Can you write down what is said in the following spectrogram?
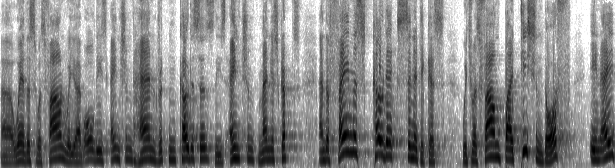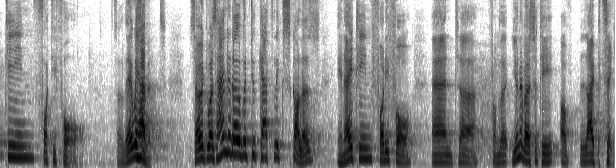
uh, where this was found, where you have all these ancient handwritten codices, these ancient manuscripts, and the famous Codex Sinaiticus, which was found by Tischendorf in 1844. So there we have it. So it was handed over to Catholic scholars in 1844 and uh, from the University of Leipzig.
